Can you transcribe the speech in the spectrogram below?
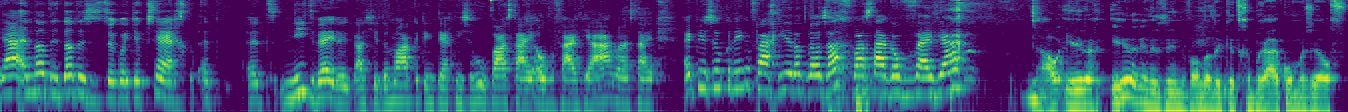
Ja, en dat is, dat is het stuk wat je ook zegt. Het, het niet weten, als je de marketingtechnische hoek, waar sta je over vijf jaar? Waar sta je? Heb je zulke dingen? Vraag je je dat wel eens af? Waar sta ik over vijf jaar? Nou, eerder, eerder in de zin van dat ik het gebruik om mezelf,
